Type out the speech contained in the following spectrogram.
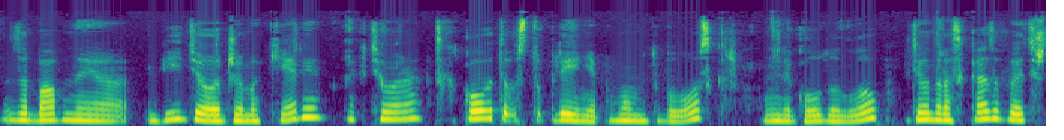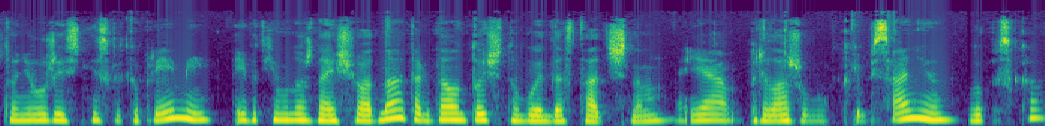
забавное видео Джима Керри, актера, с какого-то выступления, по-моему, это был Оскар или Голден Глоб, где он рассказывает, что у него уже есть несколько премий, и вот ему нужна еще одна, тогда он точно будет достаточным. Я приложу к описанию выпуска,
